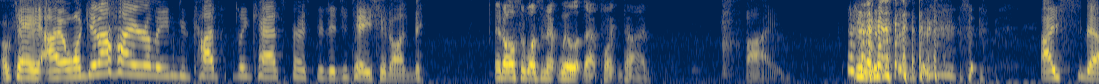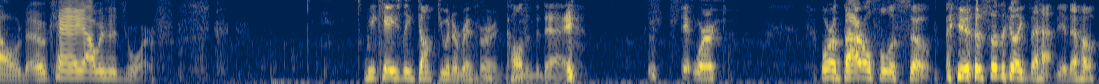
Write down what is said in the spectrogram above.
Okay, I will get a hireling to constantly cast prestidigitation on me. It also wasn't at will at that point in time. Fine. I smelled, okay? I was a dwarf. We occasionally dumped you in a river and called it a day. it worked. Or a barrel full of soap, you know, something like that. You know.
